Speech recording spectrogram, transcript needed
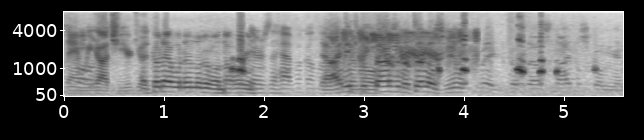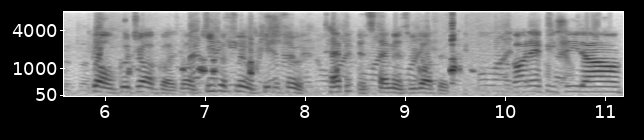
Damn, we got you. You're good. I'm good. coming out with another one. Don't worry. There's a havoc on the Yeah, I need repairs in the tunnels real quick because snipers coming in the. Go. Good job, guys. Go. Keep it fluid. Keep it fluid. Ten minutes. Ten minutes. We got this. I got an APC down.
